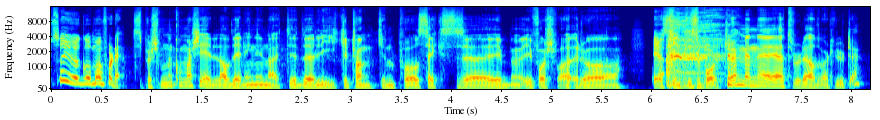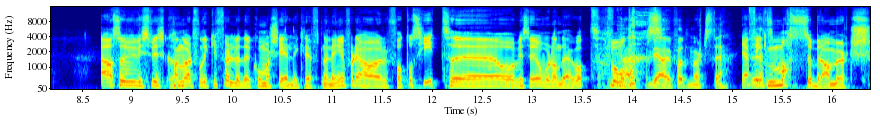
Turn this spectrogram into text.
så går man for det. Spørs om den kommersielle avdelingen i United liker tanken på sex eh, i, i forsvar og, og Ja. sinte supportere, men eh, jeg tror det hadde vært lurt, det. Altså, hvis Vi kan i hvert fall ikke følge de kommersielle kreftene lenger, for det har fått oss hit, eh, og vi ser jo hvordan det har gått. på en Vi er, vi er jo på et mørkt sted. Jeg fikk masse bra merch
